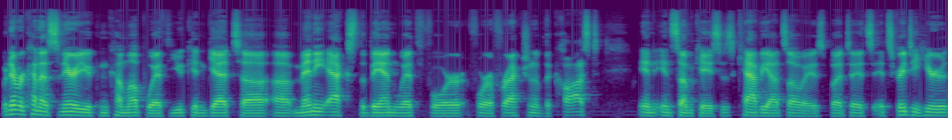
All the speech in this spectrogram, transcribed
whatever kind of scenario you can come up with you can get uh, uh, many x the bandwidth for for a fraction of the cost in in some cases caveats always but it's it's great to hear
